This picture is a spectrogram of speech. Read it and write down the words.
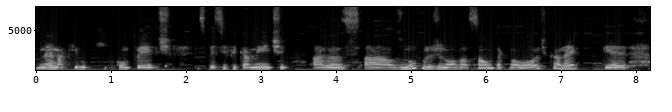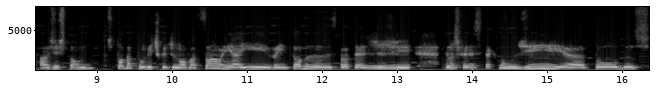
né, naquilo que compete especificamente as, aos núcleos de inovação tecnológica, né, que é a gestão de toda a política de inovação, e aí vem todas as estratégias de transferência de tecnologia, todas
